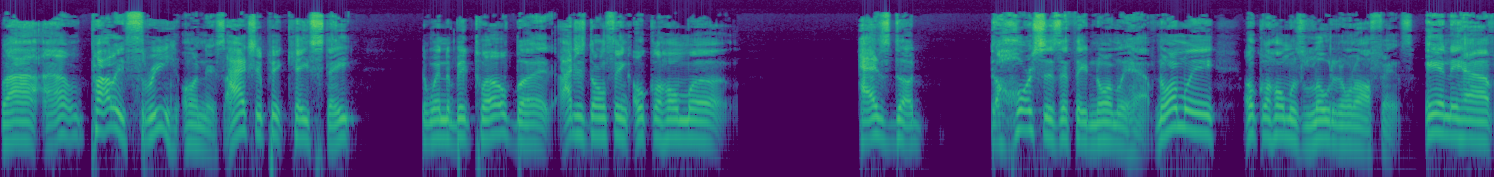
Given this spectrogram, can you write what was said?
But I, I'm probably three on this. I actually picked K State to win the Big 12, but I just don't think Oklahoma has the the horses that they normally have. Normally, Oklahoma's loaded on offense, and they have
